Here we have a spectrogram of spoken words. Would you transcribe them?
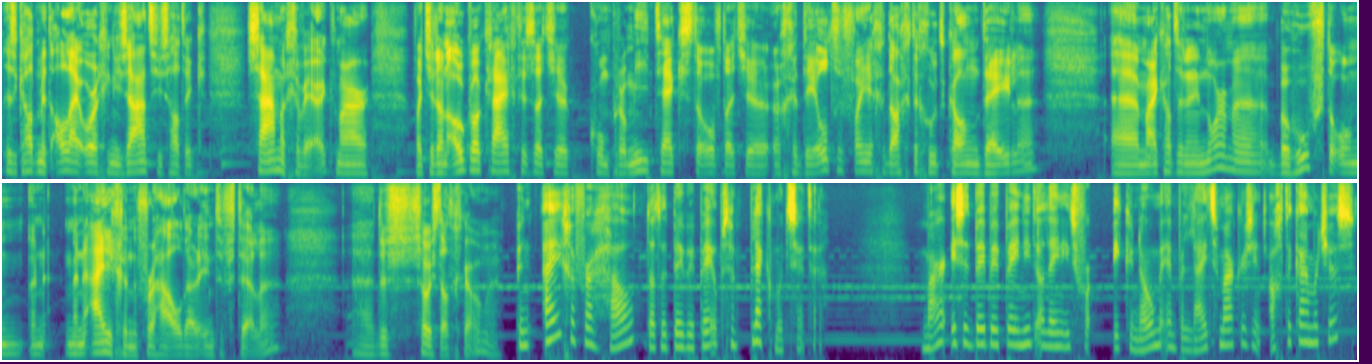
Dus ik had met allerlei organisaties had ik samengewerkt. Maar wat je dan ook wel krijgt, is dat je compromisteksten of dat je een gedeelte van je gedachtegoed kan delen. Uh, maar ik had een enorme behoefte om een, mijn eigen verhaal daarin te vertellen. Uh, dus zo is dat gekomen. Een eigen verhaal dat het BBP op zijn plek moet zetten. Maar is het BBP niet alleen iets voor economen en beleidsmakers in achterkamertjes?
